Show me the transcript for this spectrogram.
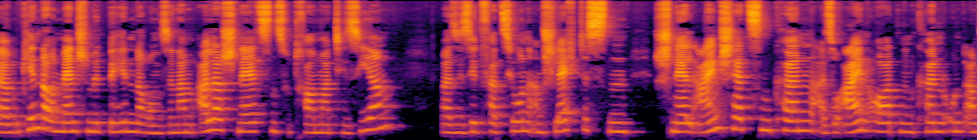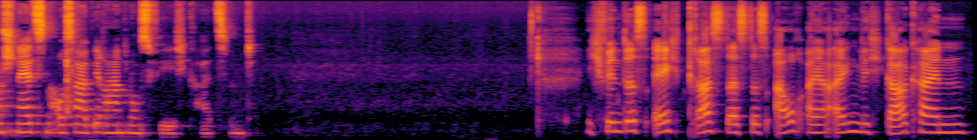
ähm, Kinder und Menschen mit Behinderung sind am allerschnellsten zu traumatisieren weil sie Situationen am schlechtesten schnell einschätzen können, also einordnen können und am schnellsten außerhalb ihrer Handlungsfähigkeit sind. Ich finde es echt krass, dass das auch ja eigentlich gar keinen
